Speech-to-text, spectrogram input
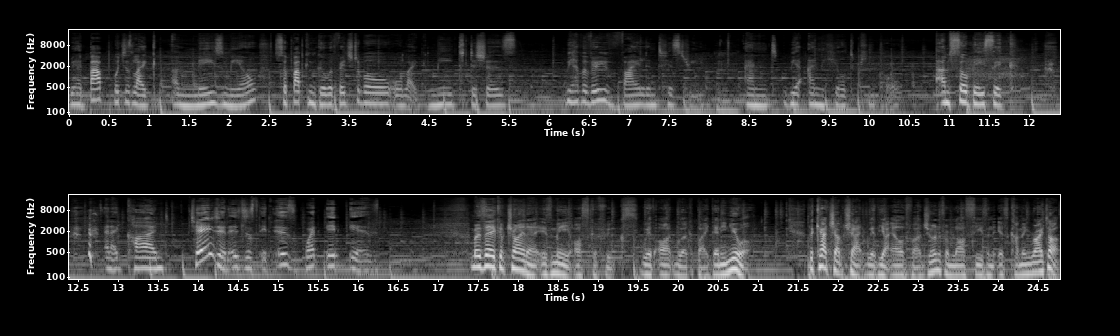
We had pap, which is like a maize meal. So pap can go with vegetable or like meat dishes. We have a very violent history mm. and we are unhealed people. I'm so basic and I can't change it. It's just it is what it is. Mosaic of China is me, Oscar Fuchs, with artwork by Denny Newell. The catch up chat with Yael Farjun from last season is coming right up.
